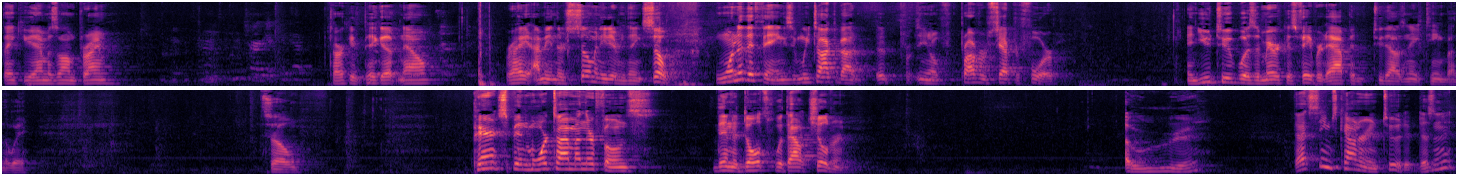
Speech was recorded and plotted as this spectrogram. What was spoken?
Thank you, Amazon Prime. Target pickup. Target pickup now, right? I mean, there's so many different things. So, one of the things, and we talked about, you know, Proverbs chapter 4, and YouTube was America's favorite app in 2018, by the way. So, parents spend more time on their phones than adults without children. Oh, That seems counterintuitive, doesn't it?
